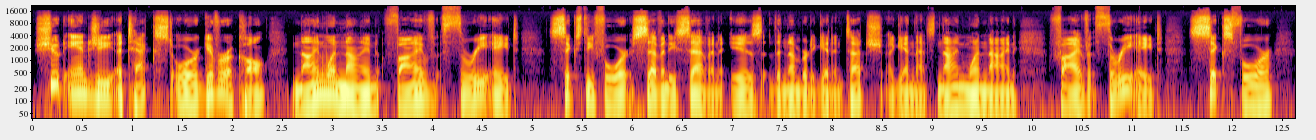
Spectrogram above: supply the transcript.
Shoot Angie a text or give her a call 919 538 6477 is the number to get in touch. Again, that's 919 538 6477.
